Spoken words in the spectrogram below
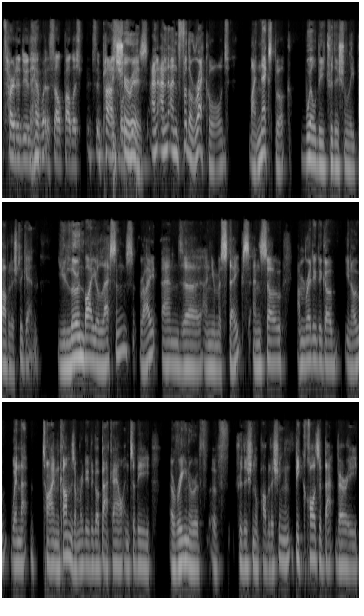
It's hard to do that with a self-published. It's impossible. It sure is. And and and for the record, my next book will be traditionally published again you learn by your lessons right? And uh, and your mistakes. And so i'm ready to go you know when that time comes i'm ready to go back out into the arena of of traditional publishing because of that very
